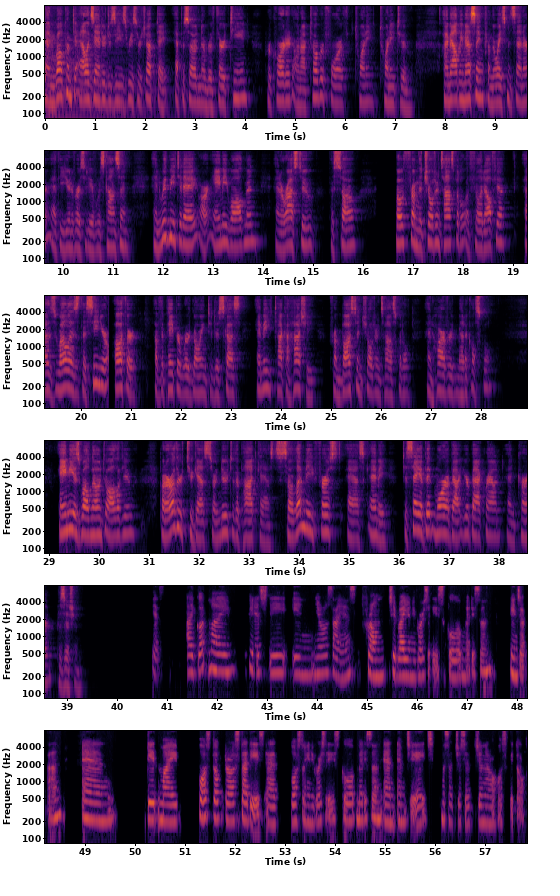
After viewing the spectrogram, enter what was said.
And welcome to Alexander Disease Research Update, episode number 13, recorded on October 4th, 2022. I'm Albie Messing from the Waisman Center at the University of Wisconsin, and with me today are Amy Waldman and Arastu Vossough, both from the Children's Hospital of Philadelphia, as well as the senior author of the paper we're going to discuss, Emi Takahashi from Boston Children's Hospital and Harvard Medical School. Amy is well known to all of you, but our other two guests are new to the podcast. So let me first ask Amy to say a bit more about your background and current position. Yes, I got my PhD in neuroscience from Chiba University School of Medicine in Japan and did my postdoctoral studies at Boston University School of Medicine and MGH, Massachusetts General Hospital.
